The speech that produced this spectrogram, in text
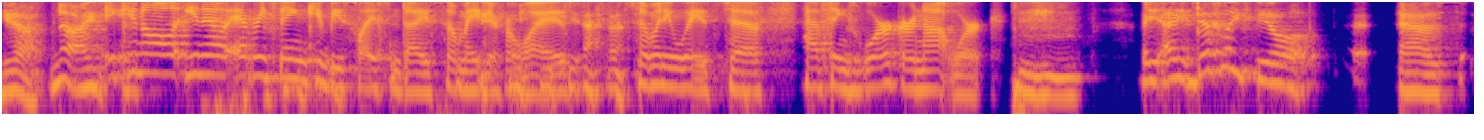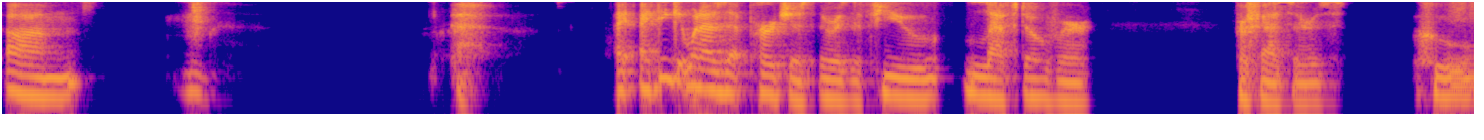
Yeah. No I it can all you know everything can be sliced and diced so many different ways. Yeah. so many ways to have things work or not work. Mhm. I, I definitely feel as um, I, I think when I was at Purchase, there was a few leftover professors who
